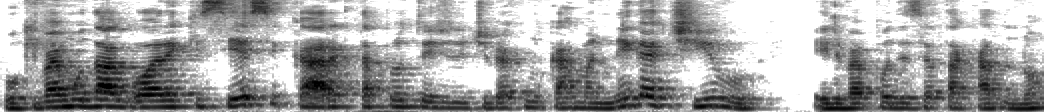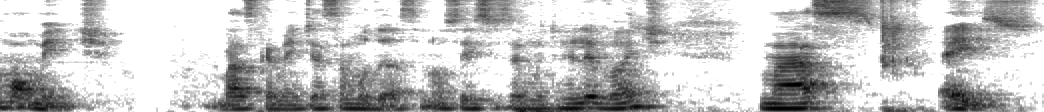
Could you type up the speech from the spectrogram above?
O que vai mudar agora é que se esse cara que tá protegido tiver com karma negativo, ele vai poder ser atacado normalmente. Basicamente essa mudança. Não sei se isso é muito relevante, mas é isso.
